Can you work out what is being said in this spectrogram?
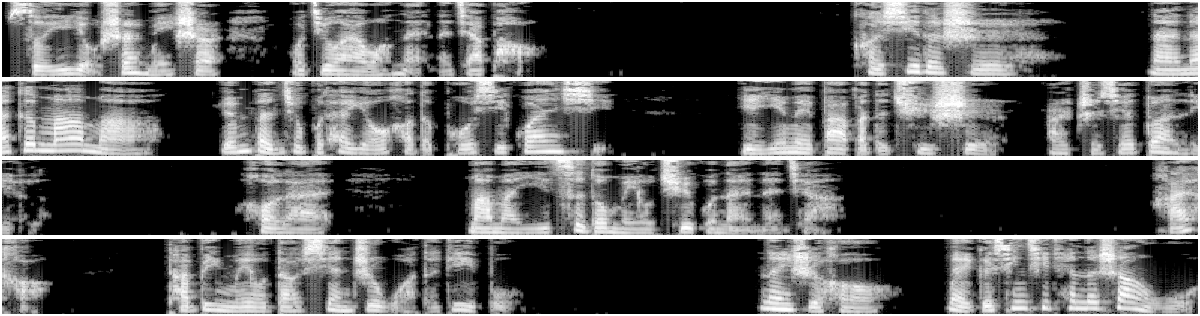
所以有事儿没事儿，我就爱往奶奶家跑。可惜的是，奶奶跟妈妈原本就不太友好的婆媳关系，也因为爸爸的去世。而直接断裂了。后来，妈妈一次都没有去过奶奶家。还好，她并没有到限制我的地步。那时候，每个星期天的上午，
